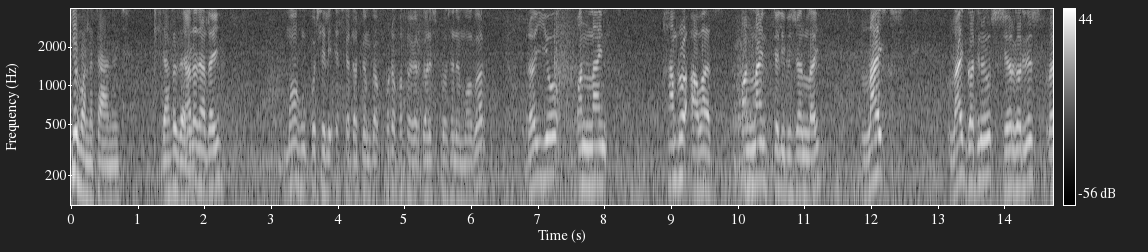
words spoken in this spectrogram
के भन्न चाहनुहुन्छ? जाँदा जाँदा। जाँदा म हुँ कोसेली एचका डट कमका फोटो पत्रकार गणेश प्रोसेन मगर र यो अनलाइन हाम्रो आवाज अनलाइन टेलिभिजनलाई लाइक लाइक गरिदिनुहोस् सेयर गरिदिनुहोस् र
